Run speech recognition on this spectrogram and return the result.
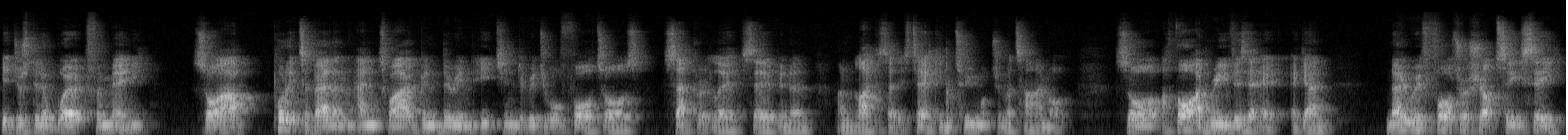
it just didn't work for me. So I put it to bed and hence why I've been doing each individual photos separately, saving them and like I said it's taking too much of my time up. So I thought I'd revisit it again. Now with Photoshop CC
